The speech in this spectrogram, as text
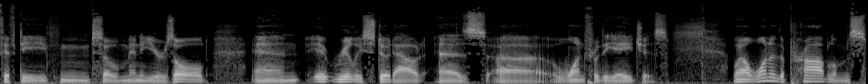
50 hmm, so many years old, and it really stood out as uh, one for the ages. Well, one of the problems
